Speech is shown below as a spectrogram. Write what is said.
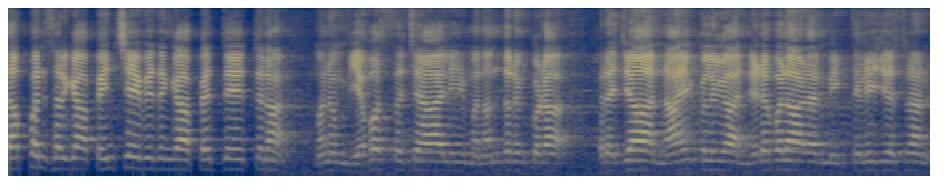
తప్పనిసరిగా పెంచే విధంగా పెద్ద ఎత్తున మనం వ్యవస్థ చేయాలి. మనందరం కూడా ప్రజా నాయకులుగా నిలబడాలని మీకు తెలియజేస్తున్నాను.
